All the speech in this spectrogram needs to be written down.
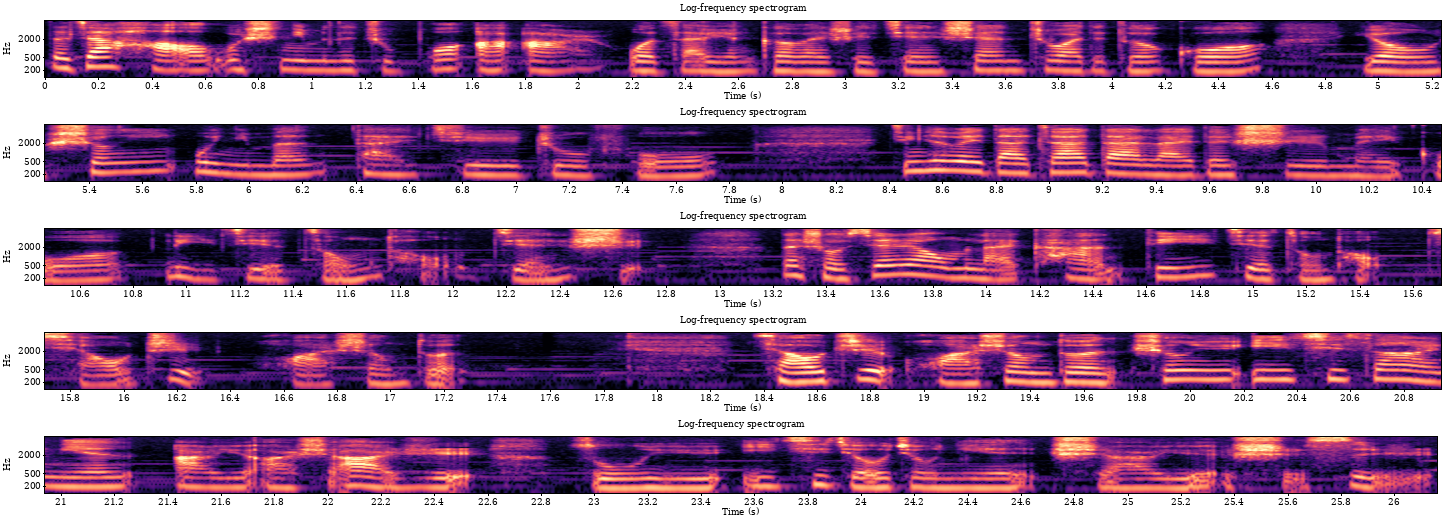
大家好，我是你们的主播阿尔，我在远隔万水千山之外的德国，用声音为你们带去祝福。今天为大家带来的是美国历届总统简史。那首先让我们来看第一届总统乔治·华盛顿。乔治·华盛顿生于1732年2月22日，卒于1799年12月14日，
